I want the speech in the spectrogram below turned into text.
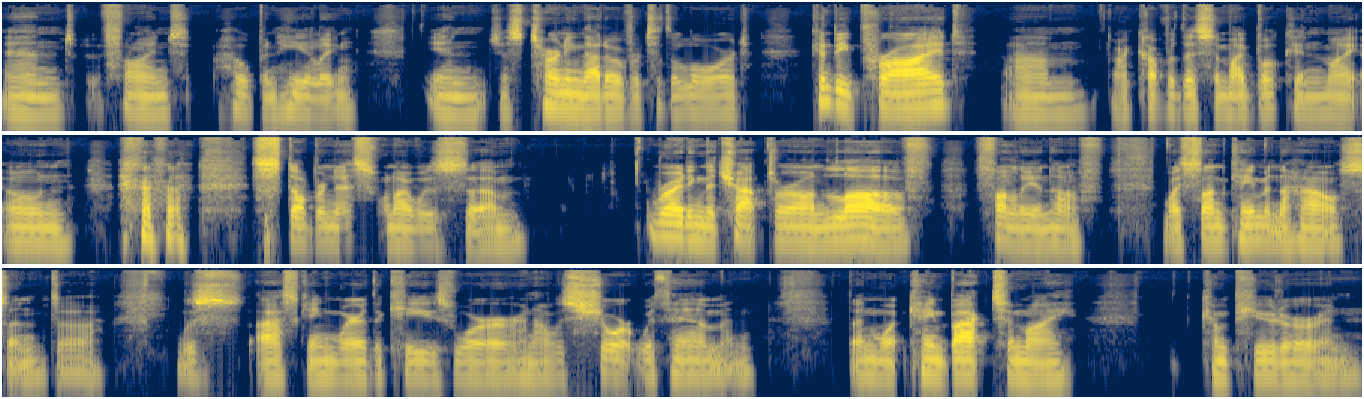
and find hope and healing in just turning that over to the Lord. It can be pride. Um, I cover this in my book in my own stubbornness when I was um, writing the chapter on love, funnily enough, my son came in the house and uh, was asking where the keys were, and I was short with him. And then what came back to my computer and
